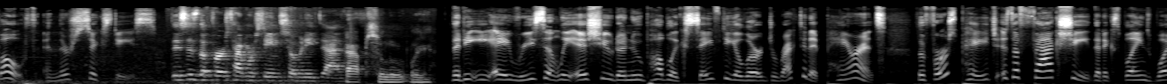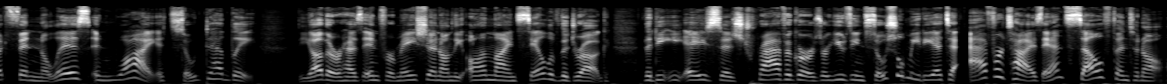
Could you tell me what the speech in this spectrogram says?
both in their 60s. This is the first time we're seeing so many deaths. Absolutely. The DEA recently issued a new public safety alert directed at parents. The first page is a fact sheet that explains what fentanyl is and why it's so deadly. The other has information on the online sale of the drug. The DEA says traffickers are using social media to advertise and sell fentanyl.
